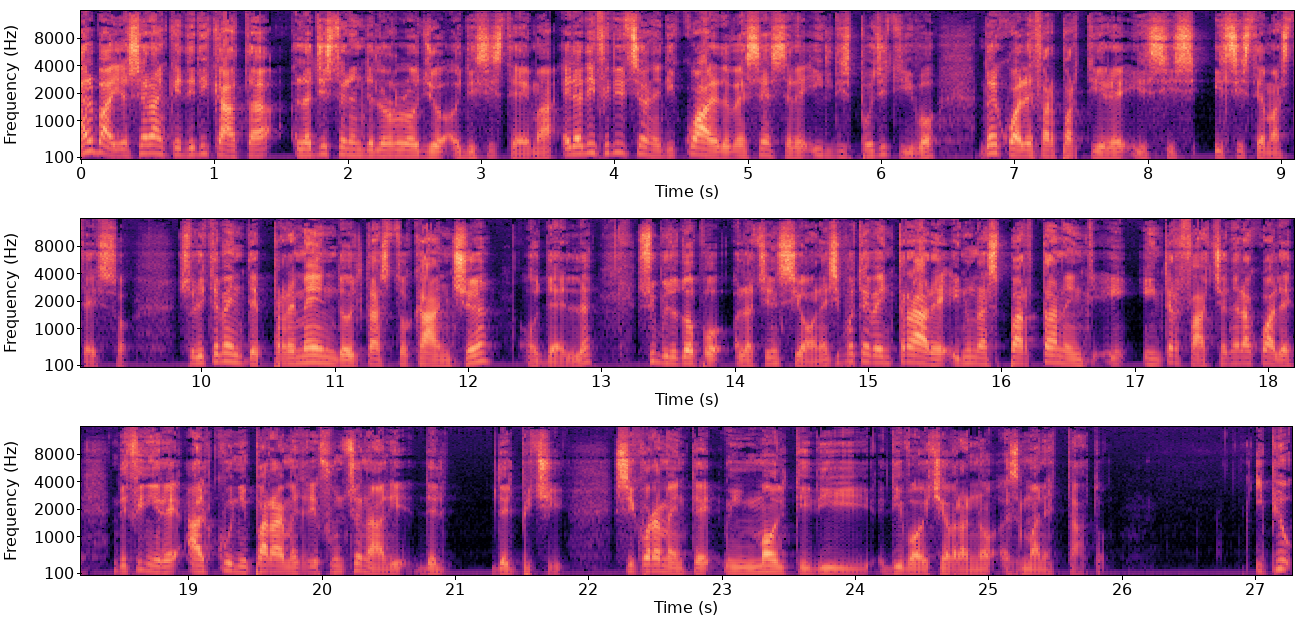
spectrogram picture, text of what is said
Al BIOS era anche dedicata la gestione dell'orologio di sistema e la definizione di quale dovesse essere il dispositivo dal quale far partire il, il sistema stesso. Solitamente premendo il tasto Canch o Del, subito dopo l'accensione, si poteva entrare in una spartana in- interfaccia nella quale definire alcuni parametri funzionali del, del PC. Sicuramente in molti di, di voi ci avranno smanettato. I più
